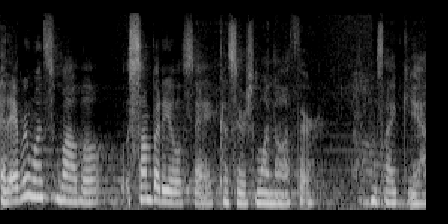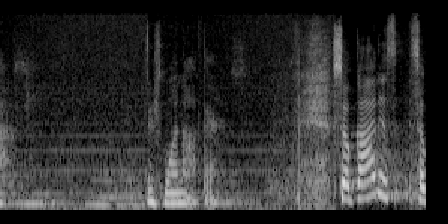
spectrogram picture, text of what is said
And every once in a while, somebody will say, because there's one author. I was like, yeah, there's one author. So God is, so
